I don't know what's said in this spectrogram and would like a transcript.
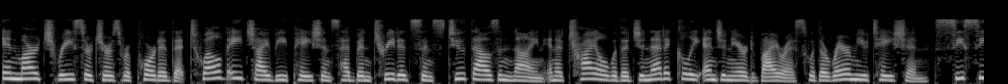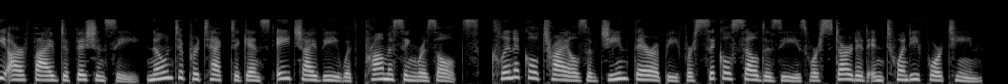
In March researchers reported that 12 HIV patients had been treated since 2009 in a trial with a genetically engineered virus with a rare mutation CCR5 deficiency known to protect against HIV with promising results. Clinical trials of gene therapy for sickle cell disease were started in 2014.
